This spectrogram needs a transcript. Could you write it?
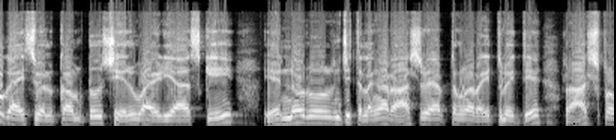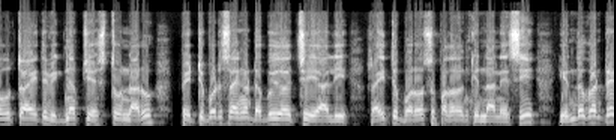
Hello guys welcome to Sheruvu ఐడియాస్కి ఎన్నో రోజుల నుంచి తెలంగాణ రాష్ట్ర వ్యాప్తంగా ఉన్న రైతులైతే రాష్ట్ర ప్రభుత్వం అయితే విజ్ఞప్తి చేస్తున్నారు పెట్టుబడి సాయంగా డబ్బు చేయాలి రైతు భరోసా పథకం కింద అనేసి. ఎందుకంటే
